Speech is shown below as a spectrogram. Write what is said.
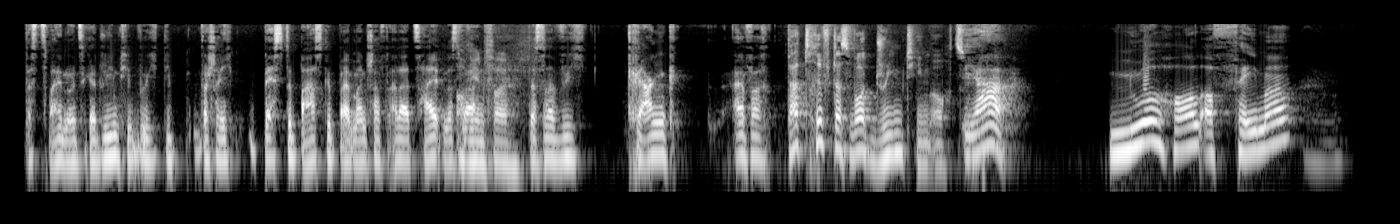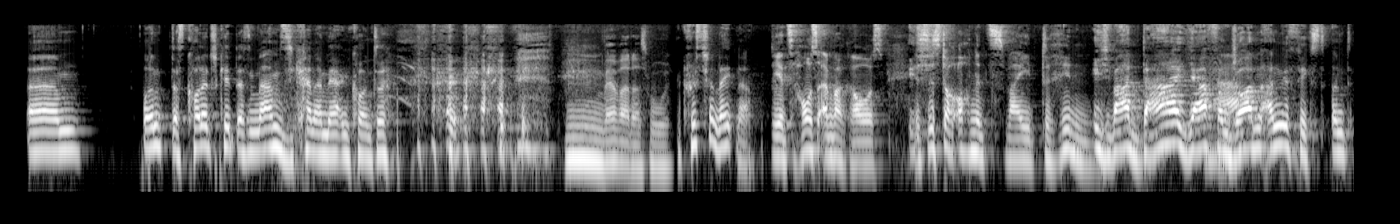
das 92er Dream Team wirklich die wahrscheinlich beste Basketballmannschaft aller Zeiten. Das Auf war, jeden Fall. Das war wirklich krank, einfach Da trifft das Wort Dream Team auch zu. ja, nur Hall of Famer ähm, und das College Kid, dessen Namen sich keiner merken konnte. Hm, wer war das wohl? Christian Leitner. Jetzt haus einfach raus. es ist doch auch eine 2 drin. Ich war da ja von Jordan angefixt und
